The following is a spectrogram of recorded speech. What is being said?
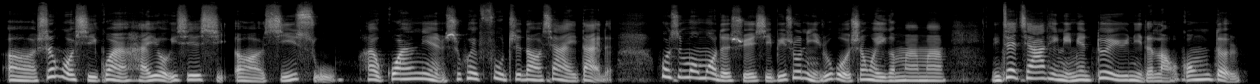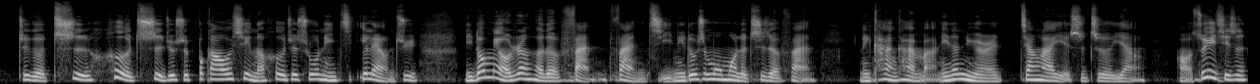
呃生活习惯还有一些习呃习俗还有观念是会复制到下一代的，或是默默的学习。比如说，你如果身为一个妈妈，你在家庭里面对于你的老公的这个斥呵斥，就是不高兴了呵斥说你一两句，你都没有任何的反反击，你都是默默的吃着饭。你看看吧，你的女儿将来也是这样。好，所以其实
